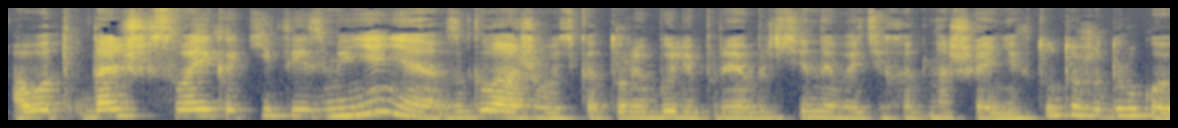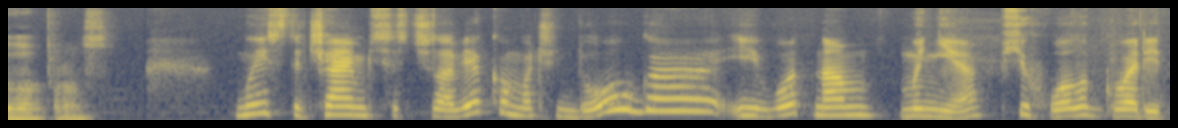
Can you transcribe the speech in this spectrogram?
А вот дальше свои какие-то изменения сглаживать, которые были приобретены в этих отношениях, тут уже другой вопрос мы встречаемся с человеком очень долго, и вот нам, мне, психолог говорит,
